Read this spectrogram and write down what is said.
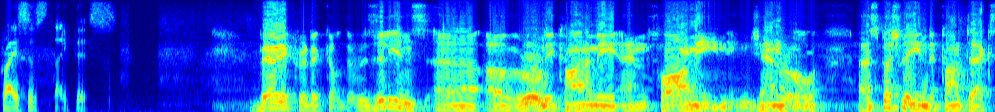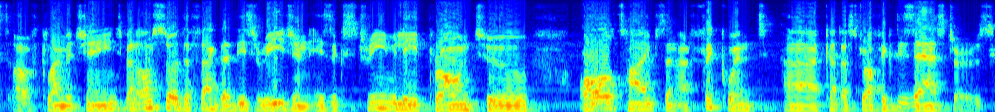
crisis like this? Very critical. The resilience uh, of rural economy and farming in general, especially in the context of climate change, but also the fact that this region is extremely prone to all types and frequent uh, catastrophic disasters.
